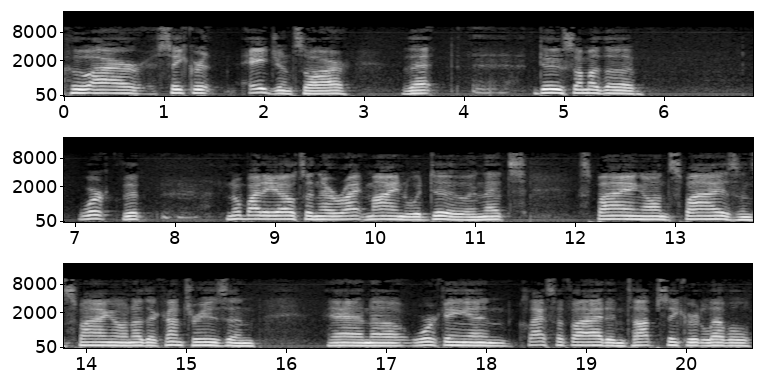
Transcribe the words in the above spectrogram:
who our secret agents are that do some of the work that nobody else in their right mind would do, and that's spying on spies and spying on other countries and and uh, working in classified and top secret level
